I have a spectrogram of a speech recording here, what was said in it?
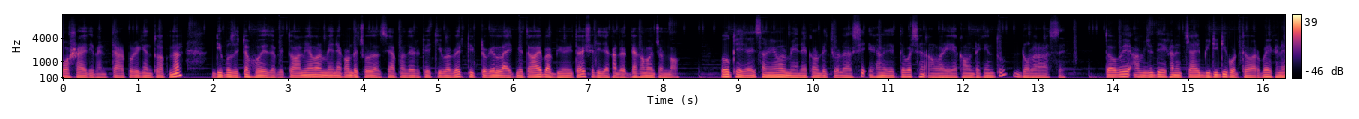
বসায় দেবেন। তারপরে কিন্তু আপনার ডিপোজিটটা হয়ে যাবে। তো আমি আমার মেন অ্যাকাউন্টে চলে যাচ্ছি। আপনাদেরকে কীভাবে টিকটকে লাইক নিতে হয় বা ভিউ নিতে হয় সেটি দেখা দেখানোর জন্য। ওকে গাইস আমি আমার মেন অ্যাকাউন্টে চলে আসি। এখানে দেখতে পাচ্ছেন আমার এই অ্যাকাউন্টে কিন্তু ডলার আছে। তবে আমি যদি এখানে চাই ভিডিটি করতে পারব, এখানে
